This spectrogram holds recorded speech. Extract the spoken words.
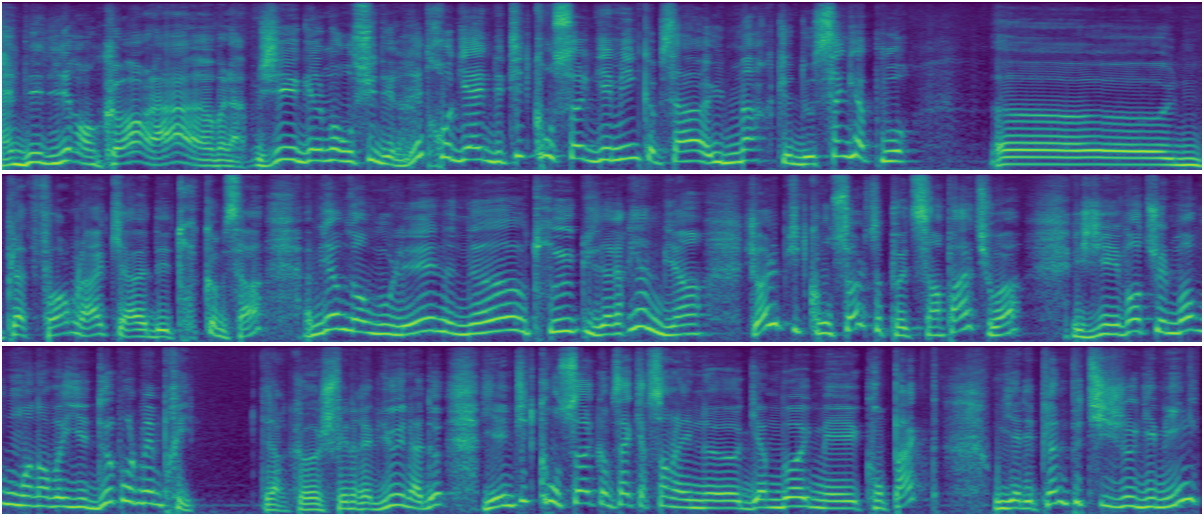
un délire encore là, voilà. J'ai également reçu des rétro games, des petites consoles gaming comme ça, une marque de Singapour. Euh, une plateforme là qui a des trucs comme ça. Elle me dit, ah, vous en voulez, non, truc, vous avez rien de bien. Je dis, les petites consoles, ça peut être sympa, tu vois. Et je dis, éventuellement, vous m'en envoyez deux pour le même prix. C'est-à-dire que je fais une review, il y en a deux. Il y a une petite console comme ça qui ressemble à une euh, Game Boy mais compacte, où il y a des plein de petits jeux gaming,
